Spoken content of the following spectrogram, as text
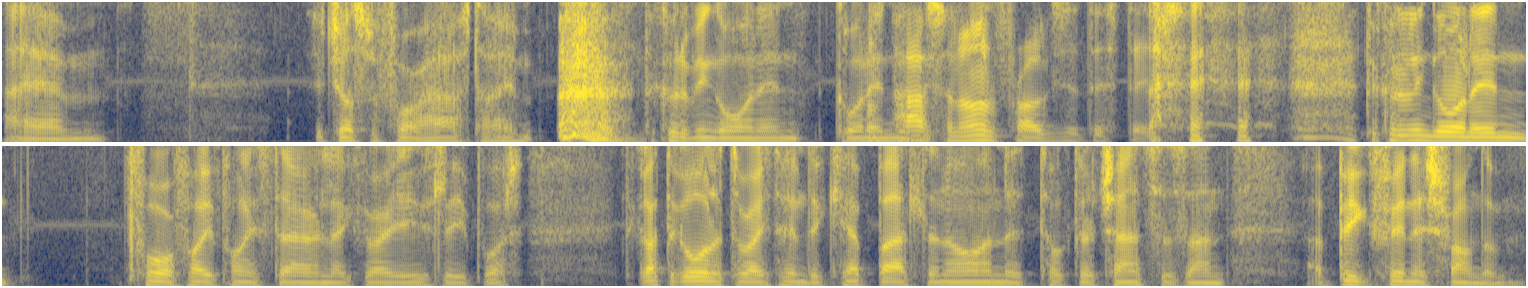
Um, just before halftime. they could have been going in, going in. passing on frogs at this stage. They could have been going in four or five points down like very easily, but they got the goal at the right time. They kept battling on. They took their chances and a big finish from them,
